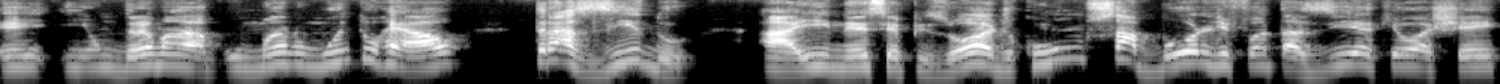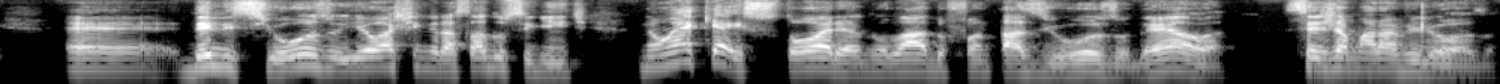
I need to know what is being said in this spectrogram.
e, e um drama humano muito real trazido aí nesse episódio com um sabor de fantasia que eu achei é, delicioso e eu acho engraçado o seguinte: não é que a história no lado fantasioso dela seja maravilhosa,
